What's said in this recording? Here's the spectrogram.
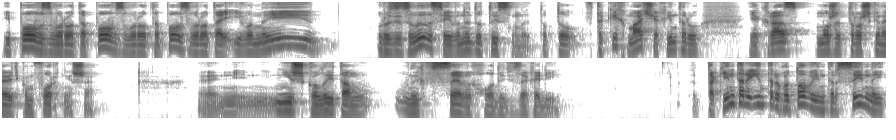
і повз ворота, повз ворота, повз ворота. І вони розізлилися і вони дотиснули. Тобто в таких матчах Інтеру якраз може трошки навіть комфортніше, е, ніж коли там у них все виходить взагалі. Так, Інтер Інтер готовий, Інтер сильний.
